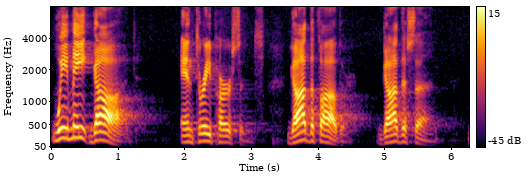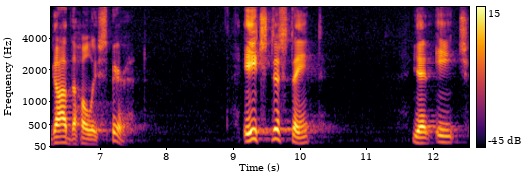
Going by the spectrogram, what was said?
we meet God in three persons God the Father, God the Son, God the Holy Spirit. Each distinct, yet each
